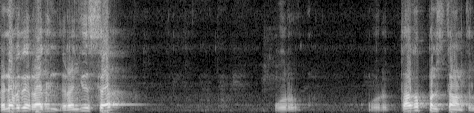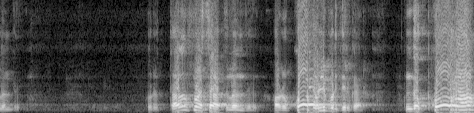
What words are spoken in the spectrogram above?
என்னை பற்றி ரஞ்சித் ரஞ்சித் சார் ஒரு ஒரு தகப்பன் ஸ்தானத்துலேருந்து ஒரு தகப்பன் இருந்து அவர் கோபம் வெளிப்படுத்தியிருக்காரு. இந்த கோபம்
